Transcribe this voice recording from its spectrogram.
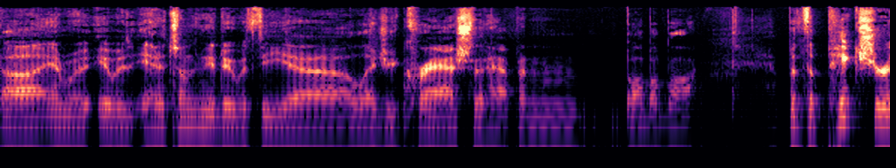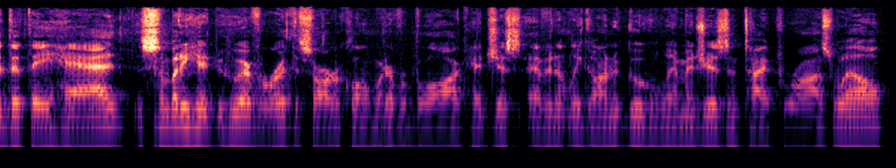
uh, and it was it had something to do with the uh, alleged crash that happened. Blah blah blah. But the picture that they had, somebody had whoever wrote this article on whatever blog had just evidently gone to Google Images and typed Roswell,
